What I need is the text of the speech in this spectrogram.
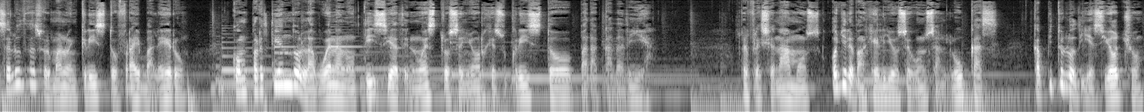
saluda a su hermano en Cristo, Fray Valero, compartiendo la buena noticia de nuestro Señor Jesucristo para cada día. Reflexionamos hoy el Evangelio según San Lucas, capítulo 18,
